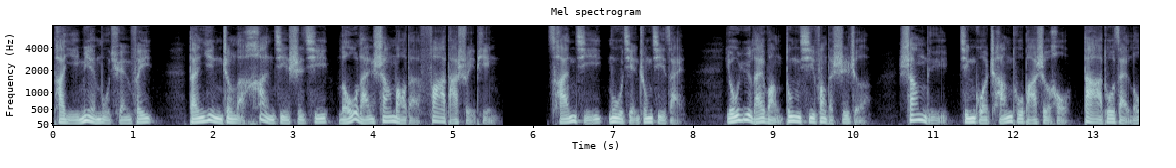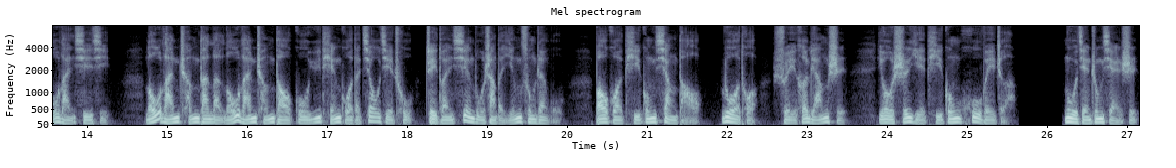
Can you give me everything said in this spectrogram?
它已面目全非。但印证了汉晋时期楼兰商贸的发达水平。残疾木简中记载，由于来往东西方的使者、商旅经过长途跋涉后，大多在楼兰歇息。楼兰承担了楼兰城到古于田国的交界处这段线路上的迎送任务，包括提供向导、骆驼、水和粮食，有时也提供护卫者。木简中显示，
